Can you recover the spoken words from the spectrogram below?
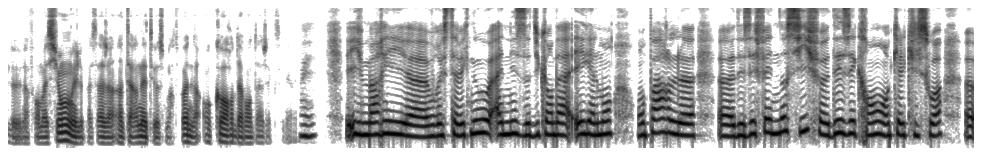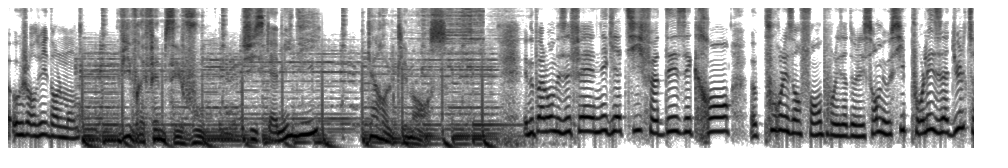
l'information et le passage à Internet et au smartphone l'a encore davantage accéléré. Oui. Yves-Marie, euh, vous restez avec nous. Anis Ducanda également. On parle euh, des effets nocifs des écrans, quels qu'ils soient, euh, aujourd'hui dans le monde. Vivre FM, c'est vous. Jusqu'à midi. Carole Clémence. Et nous parlons des effets négatifs des écrans euh, pour les enfants, pour les adolescents, mais aussi pour les adultes.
